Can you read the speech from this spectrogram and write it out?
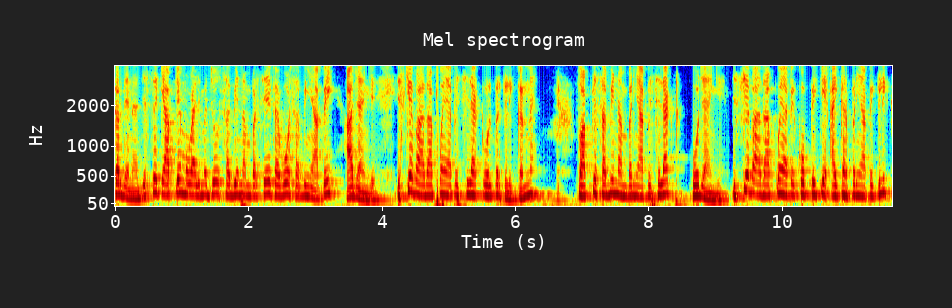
कर देना है, जिससे कि आपके मोबाइल में जो सभी नंबर सेफ़ है, वो सभी यहाँ पे आ जाएँगे। इसके बाद आपको यहाँ पे सिलेक्ट ऑल पर क्लिक करना है। तो आपके सभी नंबर यहाँ पे सिलेक्ट हो जाएँगे इसके बाद आपको यहाँ पे कॉपी के आइकन पर यहाँ पे क्लिक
